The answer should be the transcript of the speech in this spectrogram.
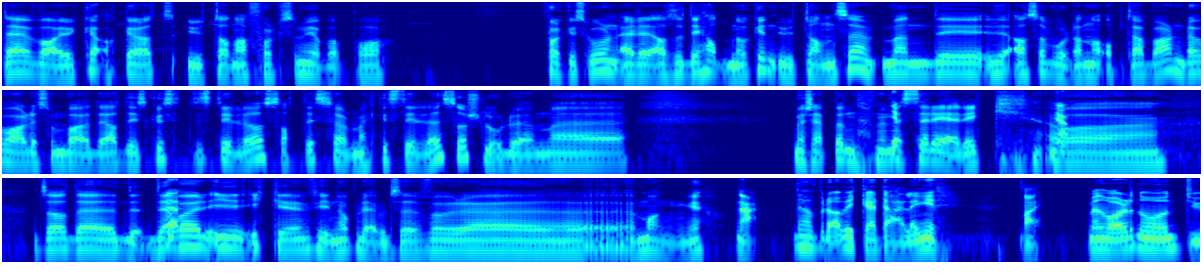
det var jo ikke akkurat utdanna folk som jobba på folkeskolen. Eller, altså, de hadde nok en utdannelse, men de, altså, hvordan å oppdra barn, det var liksom bare det at de skulle sitte stille, og satt de søren meg ikke stille, så slo du dem med, med skjeppen, med Jep. mester Erik. Ja. Og, så det, det, det var ikke en fin opplevelse for uh, mange. nei, det var bra vi ikke er der lenger. Nei. Men var det noe du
